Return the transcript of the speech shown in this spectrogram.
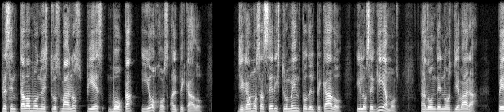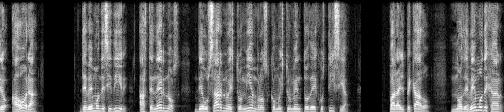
presentábamos nuestras manos, pies, boca y ojos al pecado. Llegamos a ser instrumento del pecado y lo seguíamos a donde nos llevara. Pero ahora debemos decidir abstenernos de usar nuestros miembros como instrumento de justicia para el pecado. No debemos dejar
